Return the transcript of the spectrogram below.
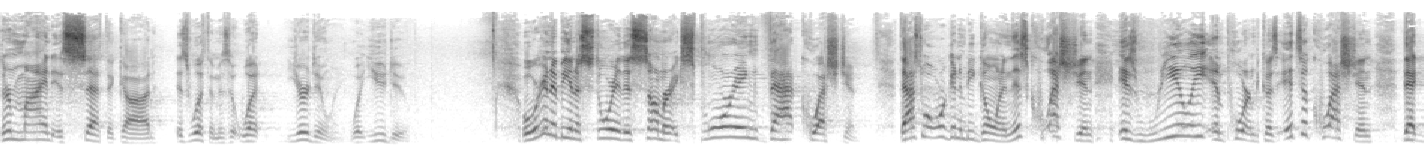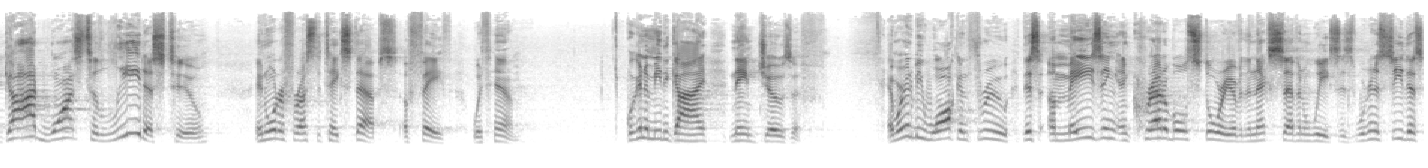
their mind is set that God is with them. Is it what you're doing, what you do? Well, we're going to be in a story this summer exploring that question. That's what we're going to be going. And this question is really important because it's a question that God wants to lead us to in order for us to take steps of faith with Him. We're going to meet a guy named Joseph. And we're going to be walking through this amazing, incredible story over the next seven weeks. Is we're going to see this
